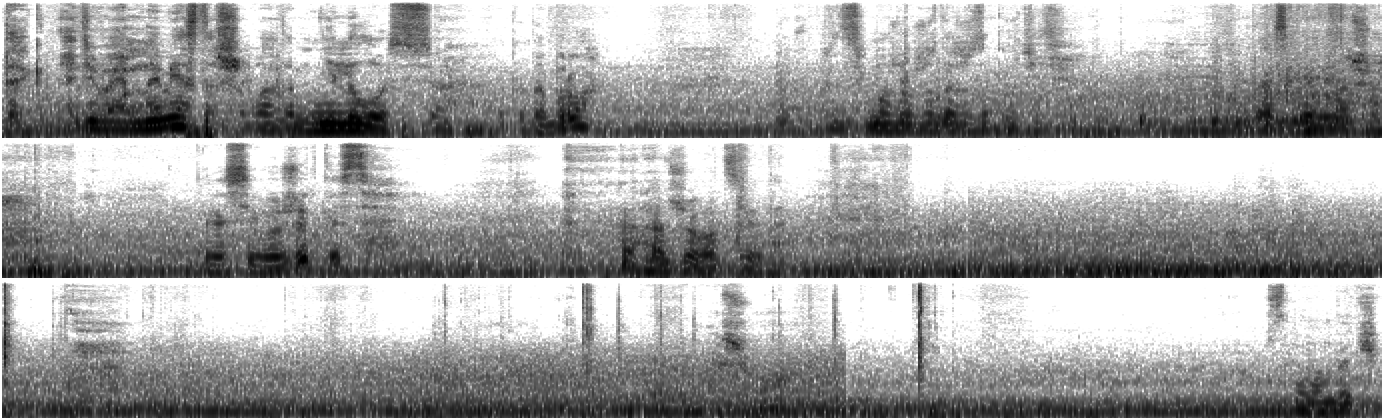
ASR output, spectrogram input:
Так, одеваем на место, чтобы там не лилось все. Это добро. В принципе, можно уже даже закрутить. Вытаскиваем нашу красивую жидкость оранжевого цвета. Снимаем датчик.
